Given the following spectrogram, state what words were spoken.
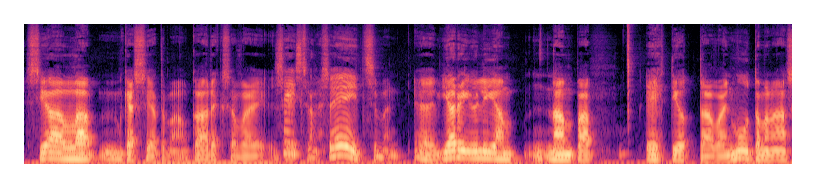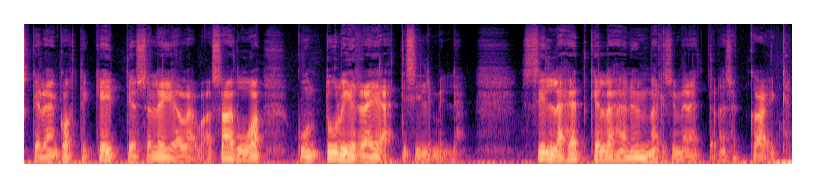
Siellä, mikä siellä tämä on, kahdeksan vai seitsemän? Seitsemän. Jari Yliampa ehti ottaa vain muutaman askeleen kohti keittiössä leijalevaa savua, kun tuli räjähti silmille. Sillä hetkellä hän ymmärsi menettävänsä kaiken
